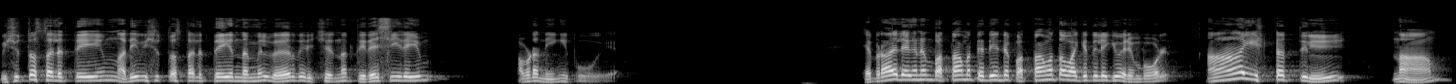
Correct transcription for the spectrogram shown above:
വിശുദ്ധ സ്ഥലത്തെയും നദിവിശുദ്ധ സ്ഥലത്തെയും തമ്മിൽ വേർതിരിച്ചിരുന്ന തിരശീലയും അവിടെ നീങ്ങിപ്പോവുകയാണ്. എബ്രാഹിം ലേഖനം പത്താമത്തെ അതിന്റെ പത്താമത്തെ വാക്യത്തിലേക്ക് വരുമ്പോൾ ആ ഇഷ്ടത്തിൽ നാം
